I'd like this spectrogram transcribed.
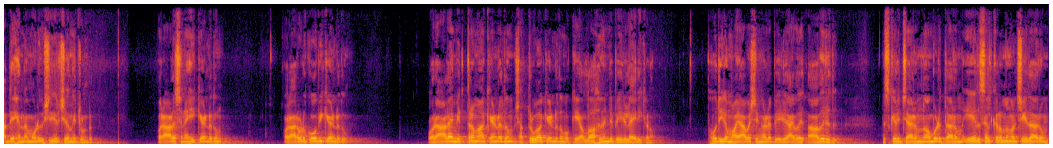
അദ്ദേഹം നമ്മോട് വിശദീകരിച്ചു തന്നിട്ടുണ്ട്. ഒരാളെ സ്നേഹിക്കേണ്ടതും ഒരാളോട് കോപിക്കേണ്ടതും ഒരാളെ മിത്രമാക്കേണ്ടതും ശത്രുവാക്കേണ്ടതുമൊക്കെ അള്ളാഹുവിന്റെ പേരിലായിരിക്കണം. ഭൗതികമായ ആവശ്യങ്ങളുടെ പേരിൽ ആവരുത്. നിസ്കരിച്ചാലും നോമ്പെടുത്താലും ഏത് സൽക്കർമ്മങ്ങൾ ചെയ്താലും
